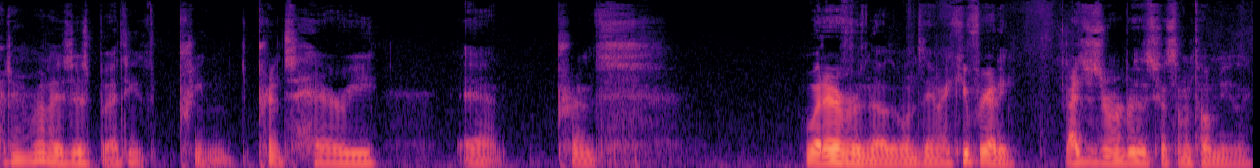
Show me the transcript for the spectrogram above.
I didn't realize this, but I think Prince Harry, and Prince, whatever the other one's name, I keep forgetting. I just remember this because someone told me like,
